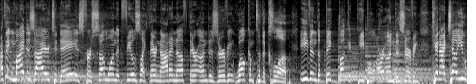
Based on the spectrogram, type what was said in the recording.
I think my desire today is for someone that feels like they're not enough, they're undeserving. Welcome to the club. Even the big bucket people are undeserving. Can I tell you,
